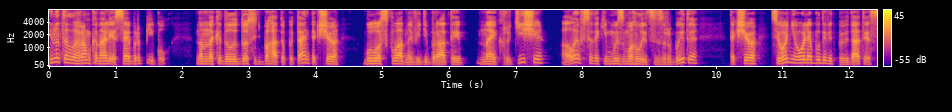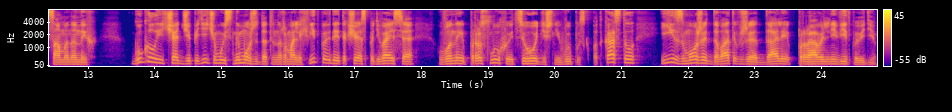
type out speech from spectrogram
і на телеграм-каналі CyberPeople. Нам накидали досить багато питань, так що було складно відібрати найкрутіші, але все-таки ми змогли це зробити. Так що сьогодні Оля буде відповідати саме на них. Google і ChatGPT чомусь не можуть дати нормальних відповідей, так що я сподіваюся, вони прослухають сьогоднішній випуск подкасту і зможуть давати вже далі правильні відповіді.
